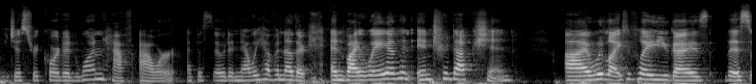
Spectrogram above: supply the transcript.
We just recorded one half hour episode and now we have another. And by way of an introduction, I would like to play you guys this.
